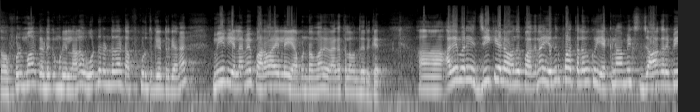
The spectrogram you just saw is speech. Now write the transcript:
ஸோ ஃபுல் மார்க் எடுக்க முடியலனால ஒன்று ரெண்டு தான் டஃப் கொடுத்து கேட்டிருக்காங்க. மீதி எல்லாமே பரவாயில்லை அப்படின்ற மாதிரி ரகத்தில் வந்து இருக்குது அதே மாதிரி ஜிகேல வந்து பார்த்தீங்கன்னா எதிர்பார்த்த அளவுக்கு எக்கனாமிக்ஸ் ஜாகிரபி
